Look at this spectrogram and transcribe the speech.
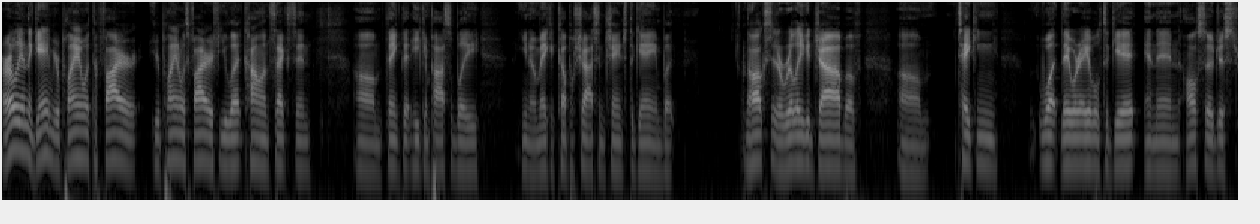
early in the game, you're playing with the fire. You're playing with fire if you let Collin Sexton um, think that he can possibly, you know, make a couple shots and change the game. But the Hawks did a really good job of um, taking what they were able to get and then also just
